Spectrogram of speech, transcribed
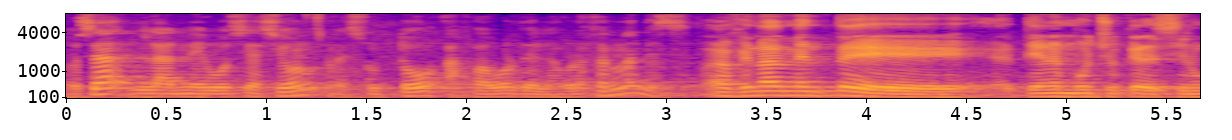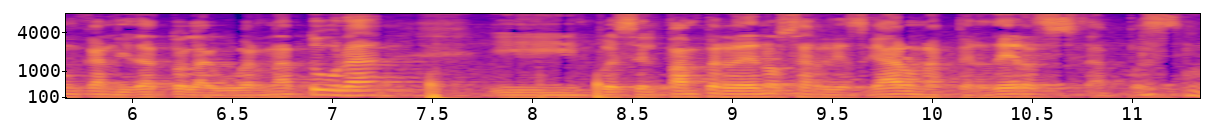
O sea, la negociación resultó a favor de Laura Fernández. Bueno, finalmente eh, tiene mucho que decir un candidato a la gubernatura y pues el PAN PRD no se arriesgaron a perder, pues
